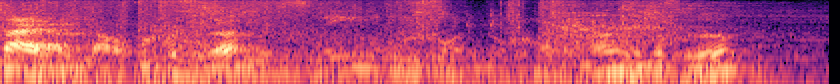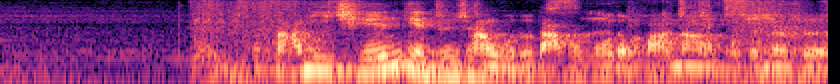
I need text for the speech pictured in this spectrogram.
再来一刀，你不死？啊，你不死？我打你一千点真伤我都打不过的话，那我真的是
